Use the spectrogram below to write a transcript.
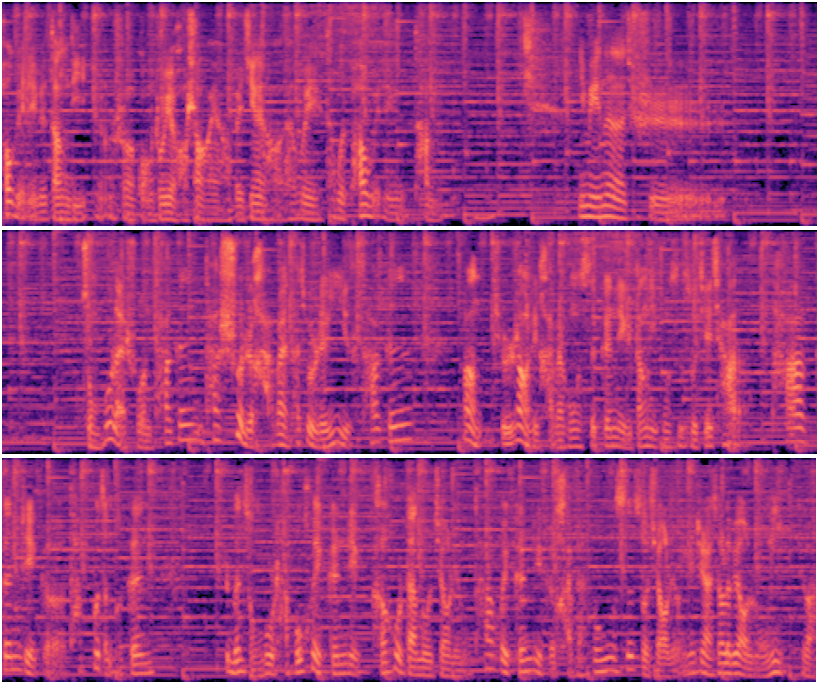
抛给这个当地，比如说广州也好，上海也好，北京也好，他会他会抛给这个他们，因为呢就是。总部来说，他跟他设置海外，他就是这个意思。他跟让就是让这个海外公司跟这个当地公司做接洽的。他跟这个他不怎么跟日本总部，他不会跟这个客户单独交流，他会跟这个海外分公司做交流，因为这样交流比较容易，对吧？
